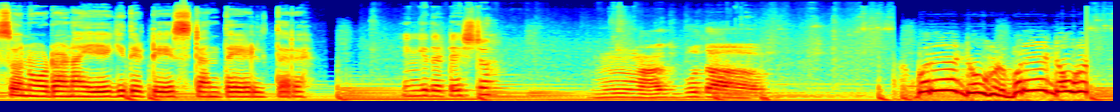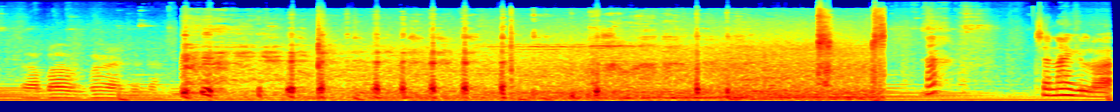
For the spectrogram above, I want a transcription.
ಸೊ, ನೋಡೋಣ ಹೇಗಿದೆ ಟೇಸ್ಟ್ ಅಂತ ಹೇಳ್ತಾರೆ. ಹೆಂಗಿದೆ ಟೇಸ್ಟು? ಹ್ಮ್ ಅದ್ಭುತ. ಬರೀ ಡೌಗಳು ಬರೀ ಡೌಗಳು. ಚೆನ್ನಾಗಿಲ್ವಾ?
